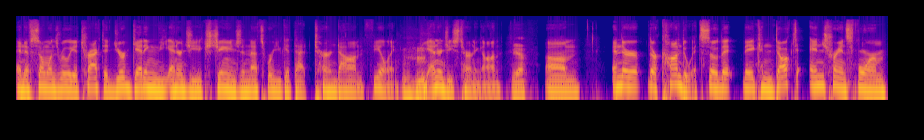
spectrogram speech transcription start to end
And if someone's really attracted, you're getting the energy exchange, and that's where you get that turned on feeling. The energy's turning on. Yeah. Um, and they're they're conduits, so that they conduct and transform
